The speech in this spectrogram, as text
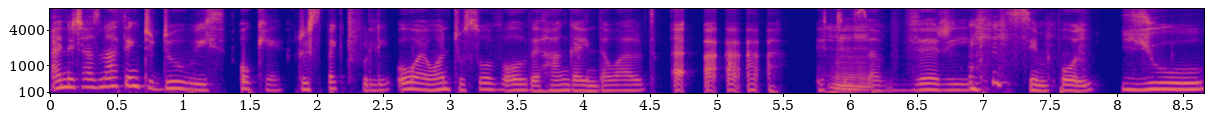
and it has nothing to do with okay respectfully oh i want to solve all the hunger in the world uh, uh, uh, uh, uh. It is a very simple you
